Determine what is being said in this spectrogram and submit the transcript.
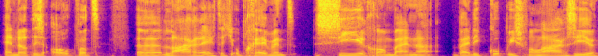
En dat is ook wat eh Laren heeft. Dat je op een gegeven moment zie je gewoon bijna bij die koppies van Laren zie je...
